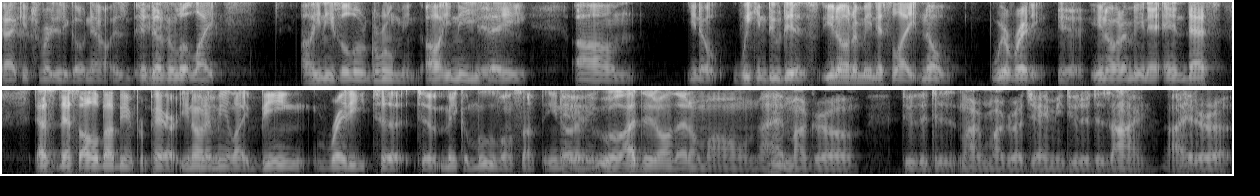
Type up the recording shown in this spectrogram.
packaged, ready to go now. It's, it doesn't look like, oh, he needs a little grooming. Oh, he needs Yeah. a, um, you know, we can do this. You know what I mean? It's like, no, we're ready. Yeah. You know what I mean? And, and that's that's that's all about being prepared. You know what I mean? Like being ready to to make a move on something. You know what I mean? Well, I did all that on my own. I had Mm. my girl do the des- my my girl Jamie do the design, I hit her up.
